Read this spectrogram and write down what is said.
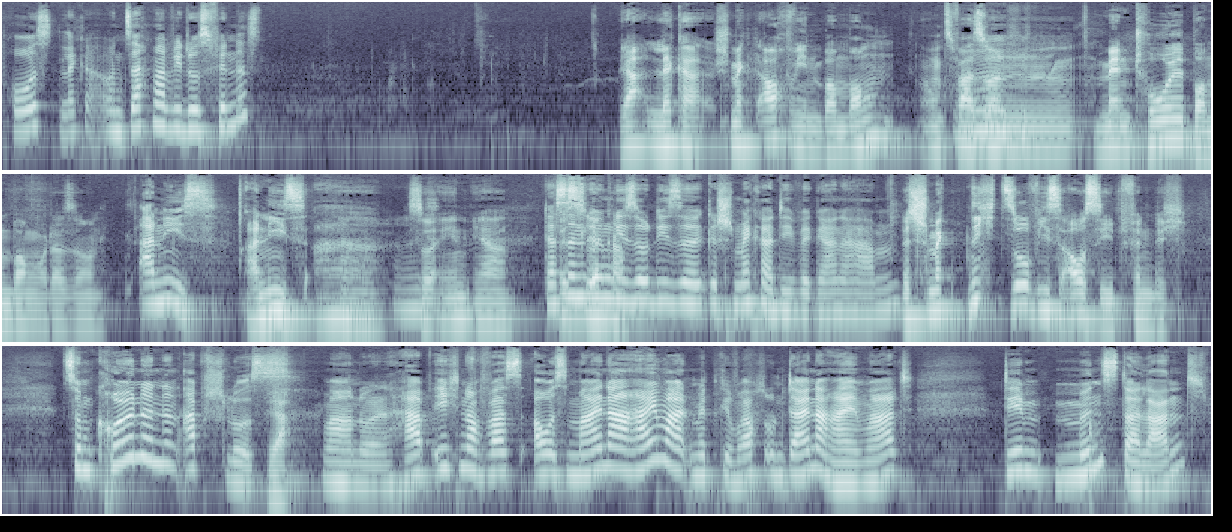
Prost, lecker. Und sag mal, wie du es findest. Ja, lecker. Schmeckt auch wie ein Bonbon. Und zwar so ein Mentholbonbon oder so. Anis. Anis, ah. So ähnlich, ja. Das Ist sind lecker. irgendwie so diese Geschmäcker, die wir gerne haben. Es schmeckt nicht so, wie es aussieht, finde ich. Zum krönenden Abschluss, Ja. Manuel, habe ich noch was aus meiner Heimat mitgebracht und deiner Heimat, dem Münsterland.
